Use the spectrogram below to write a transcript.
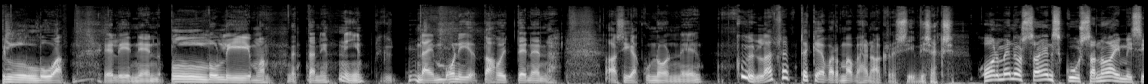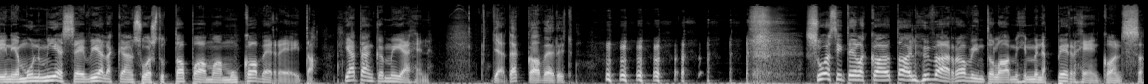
pillua, eli niin pilluliima, että niin, niin näin monitahoitteinen asia kun on, niin kyllä se tekee varmaan vähän aggressiiviseksi. On menossa ensi kuussa naimisiin ja mun mies ei vieläkään suostu tapaamaan mun kavereita. Jätänkö miehen? Jätä kaverit. Suositelkaa jotain hyvää ravintolaa, mihin mennä perheen kanssa.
